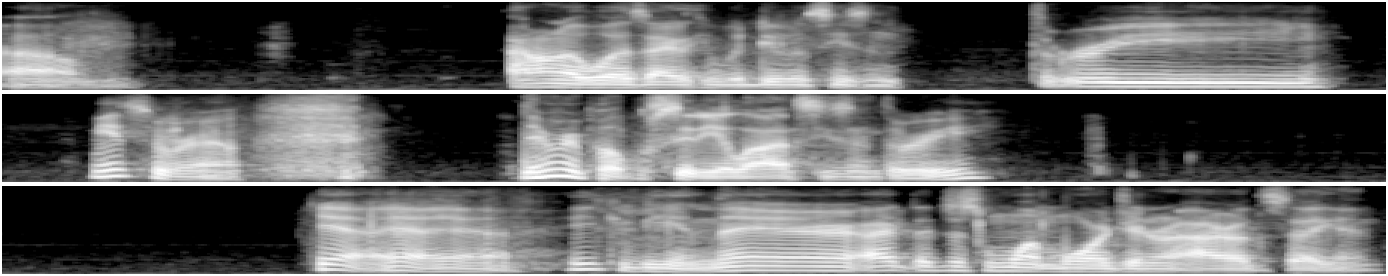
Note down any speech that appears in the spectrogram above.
Um, I don't know what exactly he would do in season three. I mean, it's around. They're in Republic City a lot in season three. Yeah, yeah, yeah. He could be in there. I, I just want more General Iroh the second,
